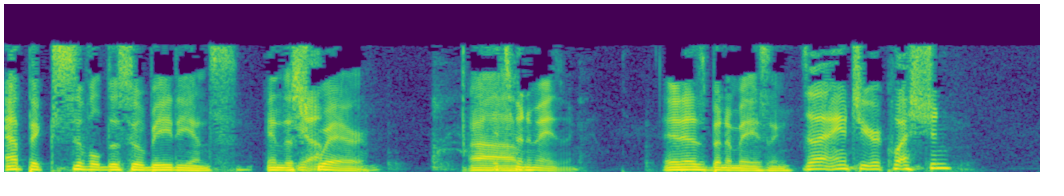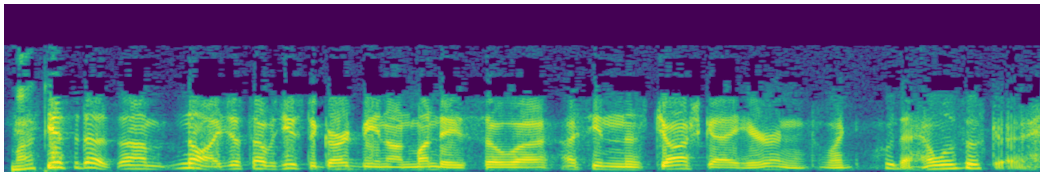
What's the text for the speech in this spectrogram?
epic civil disobedience in the Yeah. square. Um, it's been amazing. It has been amazing. Does that answer your question, Mark? Yes, it does. Um, no, I just I was used to Gard being on Mondays, so uh, I seen this Josh guy here, and like, who the hell is this guy?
